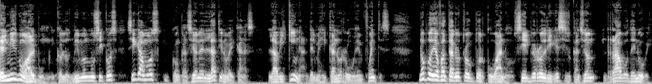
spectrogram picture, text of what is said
Del mismo álbum y con los mismos músicos, sigamos con canciones latinoamericanas. La Viquina del mexicano Rubén Fuentes. No podía faltar otro autor cubano, Silvio Rodríguez, y su canción Rabo de Nube.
